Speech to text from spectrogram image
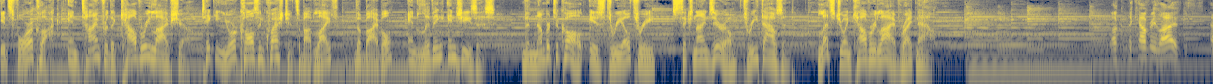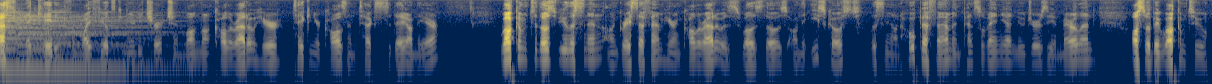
It's 4 o'clock and time for the Calvary Live Show, taking your calls and questions about life, the Bible, and living in Jesus. The number to call is 303 690 3000. Let's join Calvary Live right now. Welcome to Calvary Live. This is Pastor Nick Cady from Whitefields Community Church in Longmont, Colorado, here taking your calls and texts today on the air. Welcome to those of you listening on Grace FM here in Colorado, as well as those on the East Coast listening on Hope FM in Pennsylvania, New Jersey, and Maryland. Also, a big welcome to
